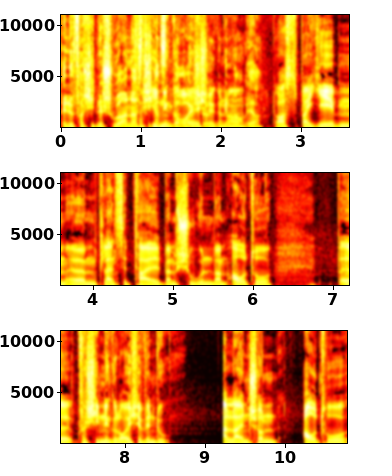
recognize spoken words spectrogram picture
wenn du verschiedene Schuhe anhast, verschiedene Geräusche, Geräusche, genau. genau ja. Du hast bei jedem ähm, kleinsten Detail, beim Schuhen, beim Auto, äh, verschiedene Geräusche. Wenn du allein schon Auto,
